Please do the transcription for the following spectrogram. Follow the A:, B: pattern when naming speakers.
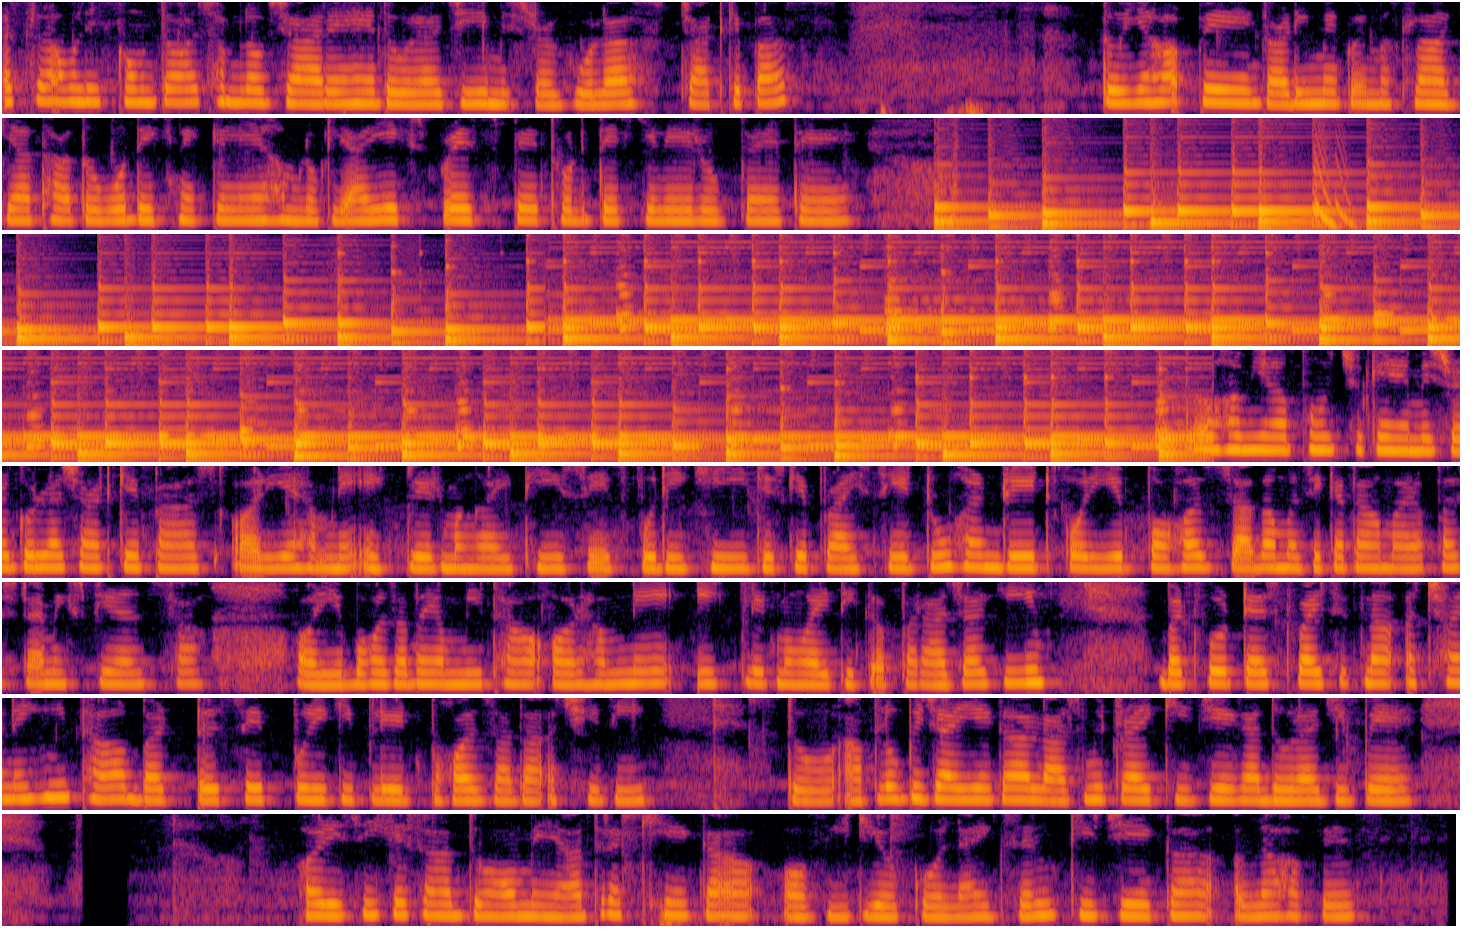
A: अस्सलाम वालेकुम तो आज हम लोग जा रहे हैं दोरा जी मिस्टर गोला चाट के पास। तो यहाँ पे गाड़ी में कोई मसला आ गया था तो वो देखने के लिए हम लोग लियारी एक्सप्रेस पे थोड़ी देर के लिए रुक गए थे। पहुँच चुके हैं मिस्टर गुल्ला चाट के पास और ये हमने एक प्लेट मंगाई थी सेव पूरी की, जिसके प्राइस थी टू हंड्रेड और ये बहुत ज़्यादा मज़े का था, हमारा फ़र्स्ट टाइम एक्सपीरियंस था और ये बहुत ज़्यादा यम्मी था और हमने एक प्लेट मंगाई थी पराजा की बट वो टेस्ट वाइज इतना अच्छा नहीं था बट सेव पूरी की प्लेट बहुत ज़्यादा अच्छी थी। तो आप लोग भी जाइएगा, लाजमी ट्राई कीजिएगा दोरा जी पे। और इसी के साथ दुआओं में याद रखिएगा और वीडियो को लाइक ज़रूर कीजिएगा। अल्लाह हाफिज़।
